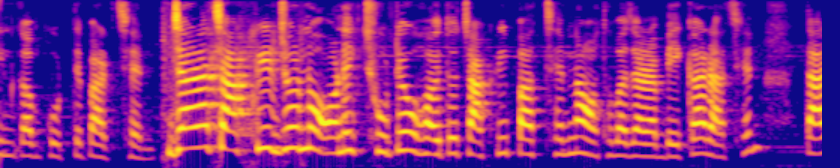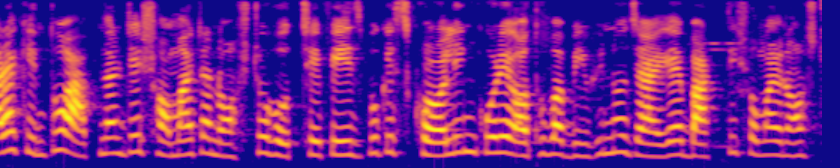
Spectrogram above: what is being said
ইনকাম করতে পারছেন। যারা চাকরির জন্য অনেক ছুটেও হয়তো চাকরি পাচ্ছেন না অথবা যারা বেকার আছেন, তারা কিন্তু আপনার যে সময়টা নষ্ট হচ্ছে ফেসবুকে স্ক্রলিং করে অথবা বিভিন্ন জায়গায় বাড়তি সময় নষ্ট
